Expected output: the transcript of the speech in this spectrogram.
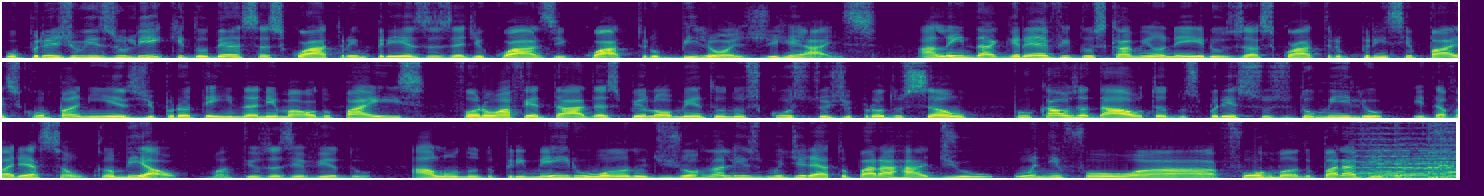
O prejuízo líquido dessas quatro empresas é de quase 4 bilhões de reais. Além da greve dos caminhoneiros, as quatro principais companhias de proteína animal do país foram afetadas pelo aumento nos custos de produção por causa da alta dos preços do milho e da variação cambial. Matheus Azevedo, aluno do primeiro ano de jornalismo, direto para a rádio Unifoa, formando para a vida.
